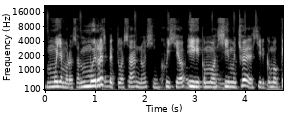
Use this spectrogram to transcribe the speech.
muy amorosa, muy respetuosa, ¿no? Sin juicio y como así mucho de decir como, ok,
